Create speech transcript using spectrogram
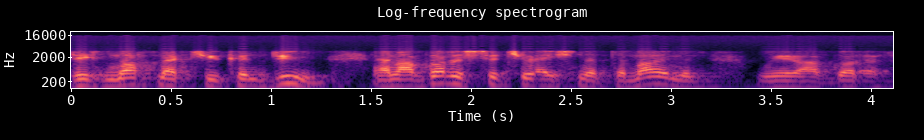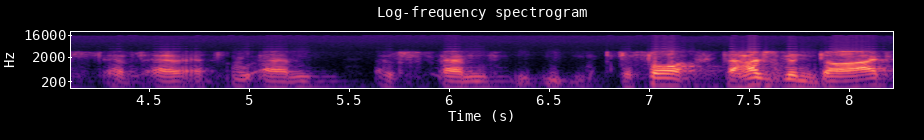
there's not much you can do. And I've got a situation at the moment where I've got a, a, a, um, um, the, the husband died.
